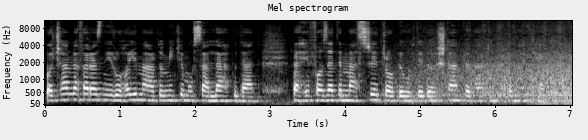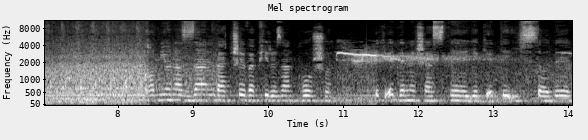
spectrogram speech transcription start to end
با چند نفر از نیروهای مردمی که مسلح بودند و حفاظت مسجد را به عهده داشتند به مردم کمک کامیون از زن بچه و پیرزن پر شد. یک عده نشسته یک عده ایستاده.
